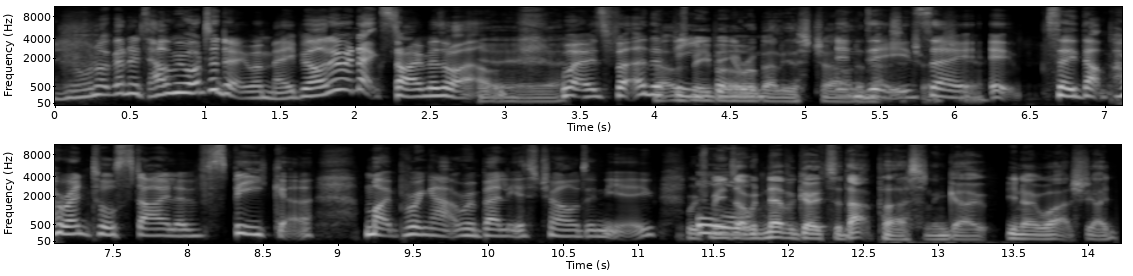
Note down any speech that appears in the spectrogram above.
you're not going to tell me what to do and maybe I'll do it next time as well Yeah, yeah, yeah. whereas for other That was people me being a rebellious child. in Indeed. So yeah. it so that parental style of speaker might bring out a rebellious child in you. which means I would never go to that person and go, you know what, actually, I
